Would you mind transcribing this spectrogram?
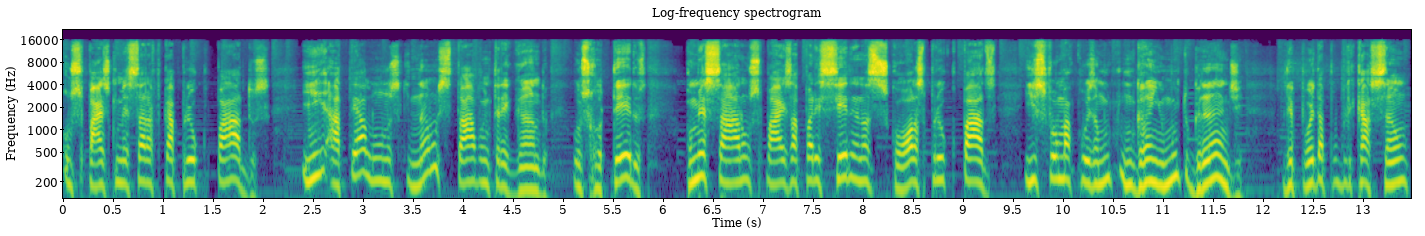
os pais começaram a ficar preocupados e até alunos que não estavam entregando os roteiros começaram os pais a aparecerem nas escolas preocupados. Isso foi uma coisa muito, um ganho muito grande depois da publicação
